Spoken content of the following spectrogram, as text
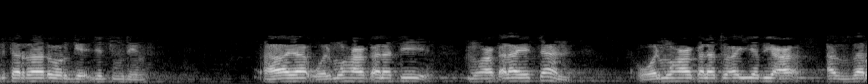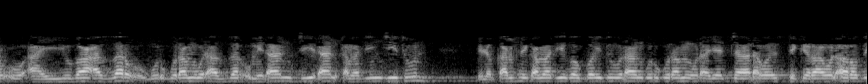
irtarraa dhoorge jechuu deema آية والمحاقلة محاقلة يجان والمحاقلة أن يبيع الزرع أن يباع الزرع. غرغرمود الزرع ميدان جيران كما دين جيتون. بالقمح كما دي غوغويدوران غرغرمودا جچادا واستكراء الأرض.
